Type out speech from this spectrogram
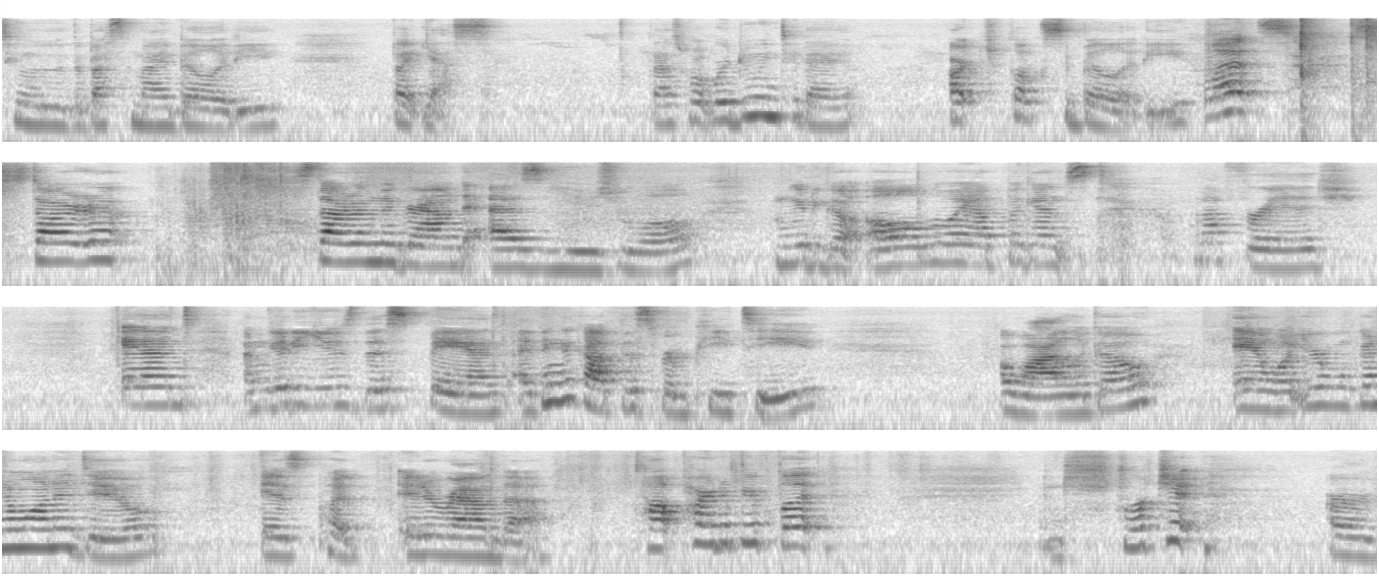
to the best of my ability. But yes, that's what we're doing today, arch flexibility. Let's start, start on the ground as usual. I'm gonna go all the way up against my fridge. And I'm gonna use this band. I think I got this from PT a while ago. And what you're gonna wanna do is put it around the top part of your foot and stretch it, or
